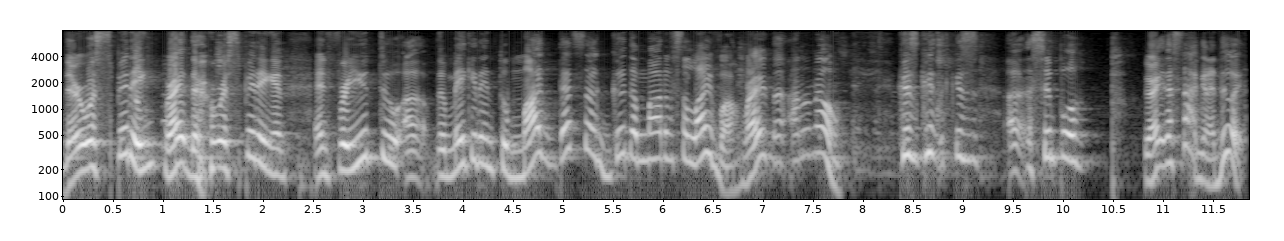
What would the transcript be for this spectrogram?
there was spitting, right? There was spitting, and and for you to uh, to make it into mud, that's a good amount of saliva, right? I don't know, because because a simple, right? That's not gonna do it.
